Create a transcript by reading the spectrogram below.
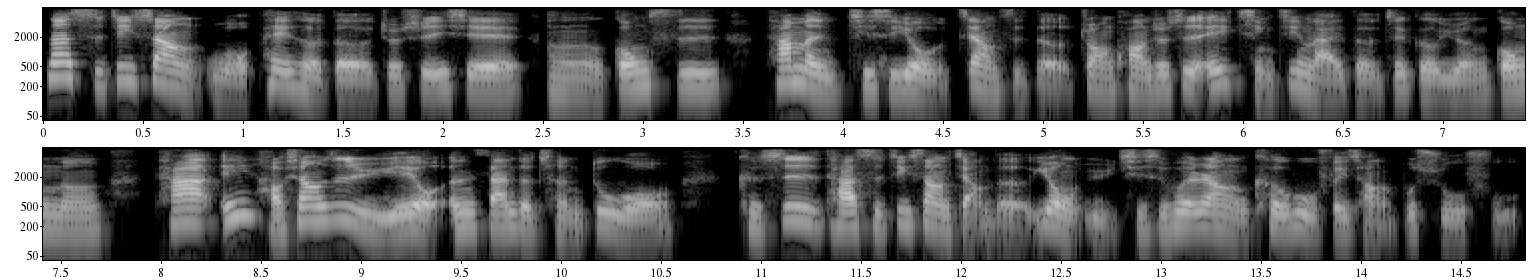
那实际上我配合的就是一些嗯公司，他们其实有这样子的状况，就是诶请进来的这个员工呢，他诶好像日语也有 N 三的程度哦。可是他实际上讲的用语，其实会让客户非常的不舒服。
